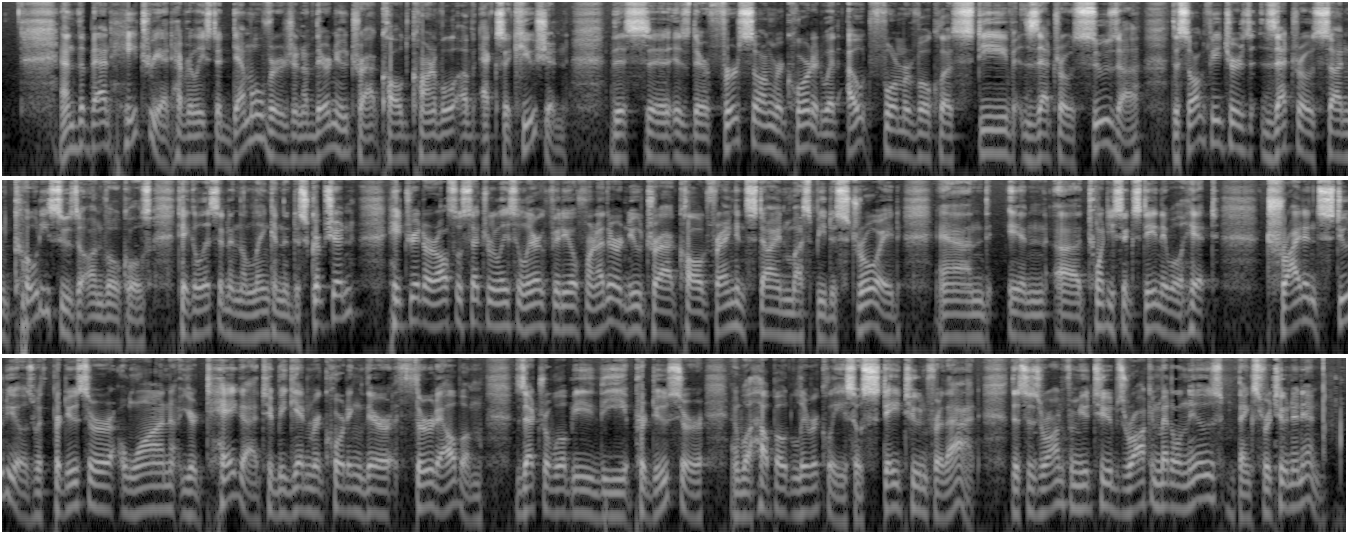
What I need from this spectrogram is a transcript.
And the band Hatriot have released a demo version of their new track called Carnival of Execution. This uh, is their first song recorded without former vocalist Steve Zetro Souza. The song features Zetro's son Cody Souza on vocals. Take a listen in the link in the description. Hatriot are also set to release a lyric video for another new track called Frankenstein Must Be Destroyed. And in uh, 2016, they will hit Trident Studios with producer Juan Urteaga to begin recording their third album. Zetro will be the producer and will help out lyrically, so stay tuned for that. This is Ron from YouTube's Rock and Metal News. Thanks for tuning in.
